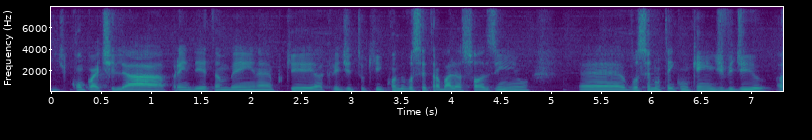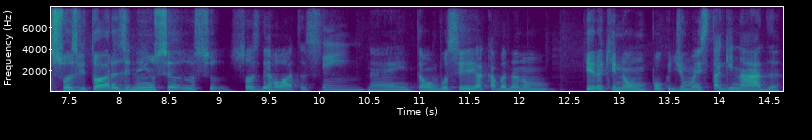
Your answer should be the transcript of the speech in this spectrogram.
de compartilhar, aprender também, né? Porque acredito que quando você trabalha sozinho, é, você não tem com quem dividir as suas vitórias e nem os seus, suas derrotas Sim. né? Então você acaba dando, um, queira que não, um pouco de uma estagnada,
